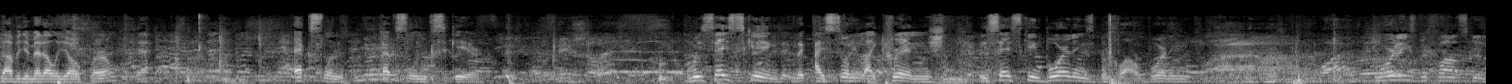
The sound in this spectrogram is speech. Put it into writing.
David, you met Elio Pearl? Yeah. excellent, excellent skier. When we say skiing, the, the, I saw he like cringed. We say skiing, boarding's bichlal, boarding. What? Boarding's Bechlal skiing.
